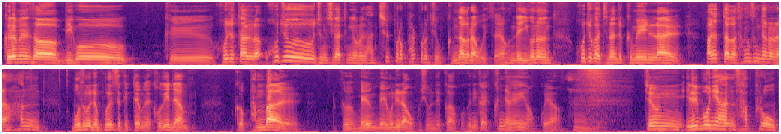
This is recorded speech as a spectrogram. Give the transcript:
그러면서 미국 그 호주 달러 호주 증시 같은 경우는 한 7% 8% 지금 급락을 하고 있어요. 근데 이거는 호주가 지난주 금요일 날 빠졌다가 상승 전환을 한 모습을 좀 보였었기 때문에 거기에 대한 그 반발 그 매, 매물이라고 보시면 될 것 같고 그러니까 큰 영향이 없고요. 지금 일본이 한 4% 5%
